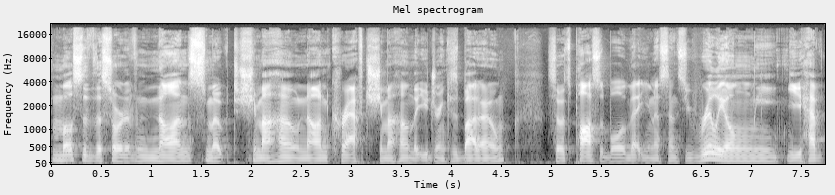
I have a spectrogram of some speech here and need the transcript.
most of the sort of non-smoked chimarrão, non-craft chimarrão that you drink is barão. So it's possible that you know, since you really only you have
